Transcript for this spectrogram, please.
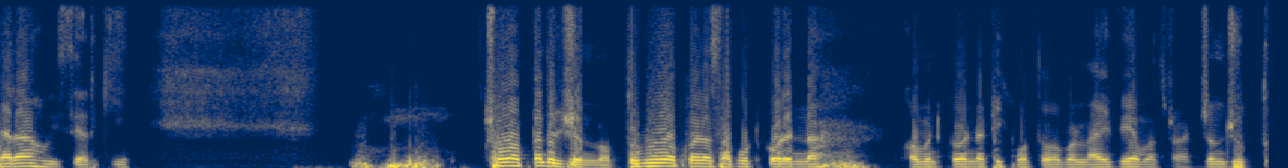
প্যারা হয়েছে আর কি। সব আপনাদের জন্য। তবুও আপনারা সাপোর্ট করেন না। কমেন্ট করেন না ঠিক মতো আবার লাইভে মাত্র আটজন যুক্ত।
